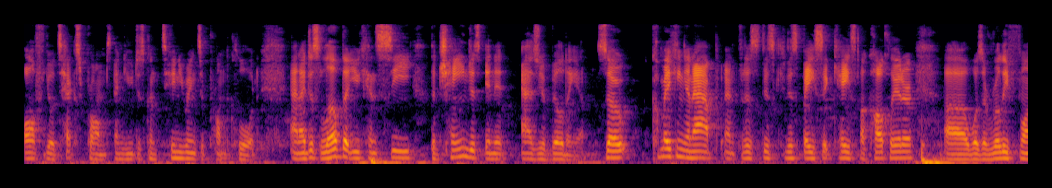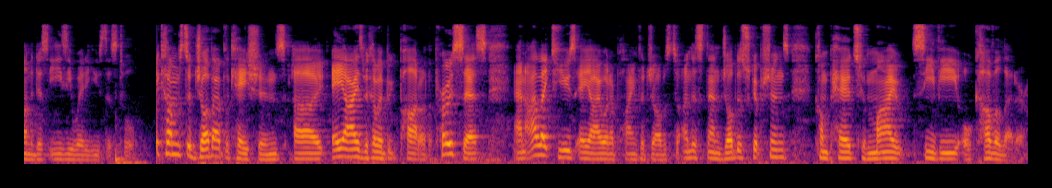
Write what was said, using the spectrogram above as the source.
off your text prompts and you just continuing to prompt Claude. And I just love that you can see the changes in it as you're building it. So making an app and for this this, this basic case a calculator uh, was a really fun and just easy way to use this tool it comes to job applications, uh, AI has become a big part of the process, and I like to use AI when applying for jobs to understand job descriptions compared to my CV or cover letter.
